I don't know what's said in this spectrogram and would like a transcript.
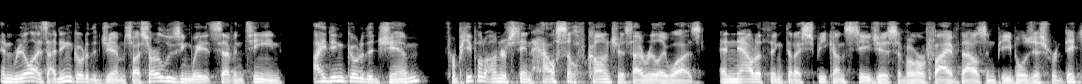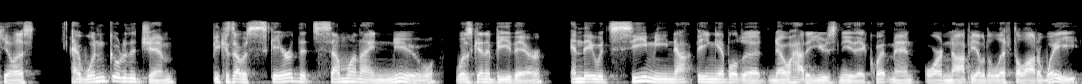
And realize I didn't go to the gym. So I started losing weight at 17. I didn't go to the gym for people to understand how self conscious I really was. And now to think that I speak on stages of over 5,000 people is just ridiculous. I wouldn't go to the gym because I was scared that someone I knew was going to be there and they would see me not being able to know how to use any of the equipment or not be able to lift a lot of weight.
